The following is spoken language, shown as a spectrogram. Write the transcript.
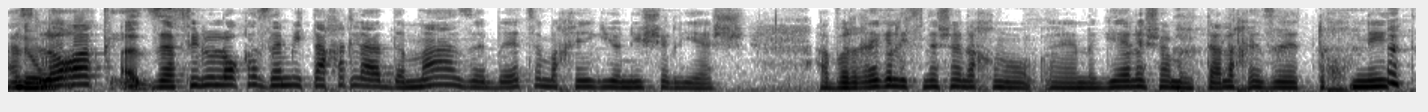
אז נו, לא רק, אז- זה אפילו לא כזה מתחת לאדמה, זה בעצם הכי הגיוני של יש. אבל רגע לפני שאנחנו אה, נגיע לשם, הייתה לך איזה תוכנית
